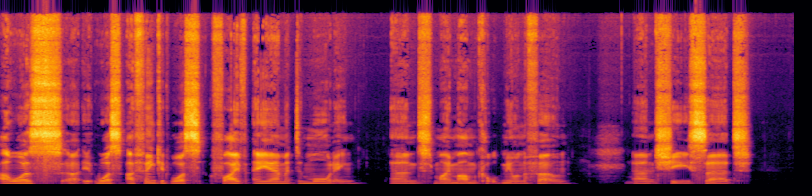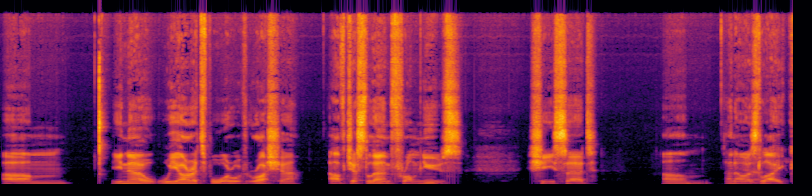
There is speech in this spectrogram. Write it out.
I was, uh, it was, I think it was 5 a.m. at the morning, and my mom called me on the phone, and she said, um, you know, we are at war with Russia. I've just learned from news, she said. Um, and I was Yeah. like,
